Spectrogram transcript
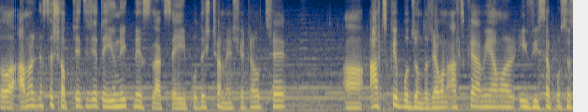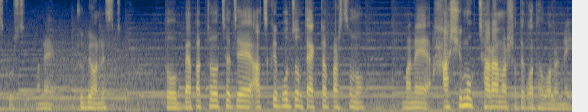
তো আমার কাছে সবচেয়ে যেটা ইউনিকনেস লাগছে এই প্রতিষ্ঠানে সেটা হচ্ছে আজকে পর্যন্ত, যেমন আজকে আমি আমার ই ভিসা প্রসেস করছি মানে টু বি অনেস্ট তো ব্যাপারটা হচ্ছে যে আজকে পর্যন্ত একটা পার্সনও মানে হাসি মুখ ছাড়া আমার সাথে কথা বলে নেই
